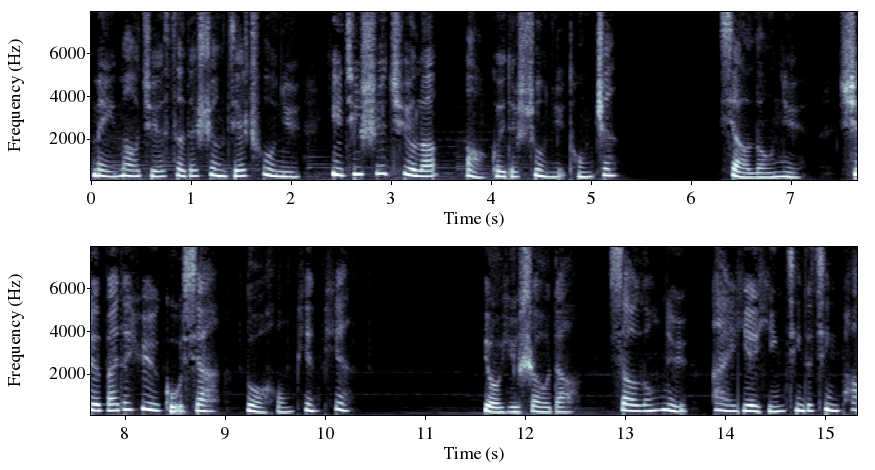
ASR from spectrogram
美貌绝色的圣洁处女，已经失去了宝贵的庶女童贞。小龙女。雪白的玉骨下落红片片。由于受到小龙女爱液淫静的浸泡，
